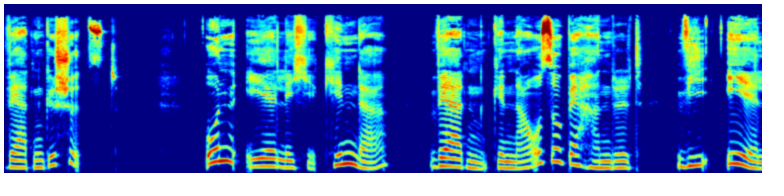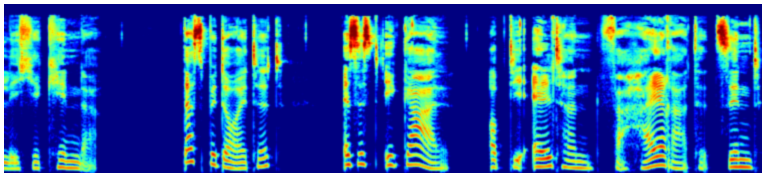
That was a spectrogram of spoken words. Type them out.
werden geschützt. Uneheliche Kinder werden genauso behandelt wie eheliche Kinder. Das bedeutet, es ist egal, ob die Eltern verheiratet sind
